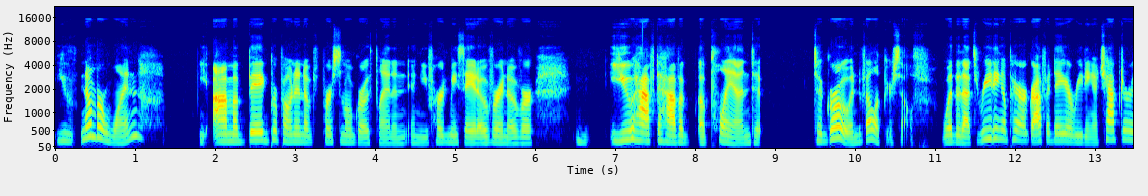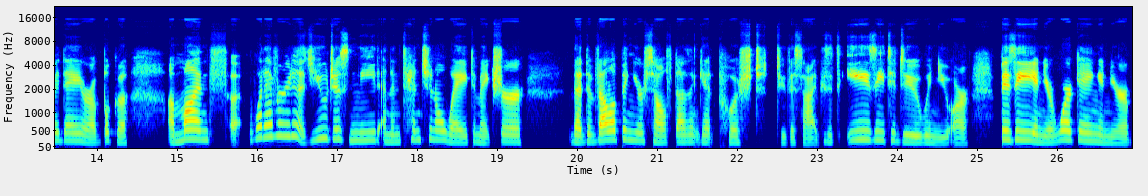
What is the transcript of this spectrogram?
you number one, I'm a big proponent of personal growth plan, and, and you've heard me say it over and over. You have to have a, a plan to, to grow and develop yourself, whether that's reading a paragraph a day or reading a chapter a day or a book a, a month, uh, whatever it is. You just need an intentional way to make sure that developing yourself doesn't get pushed to the side because it's easy to do when you are busy and you're working and you're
